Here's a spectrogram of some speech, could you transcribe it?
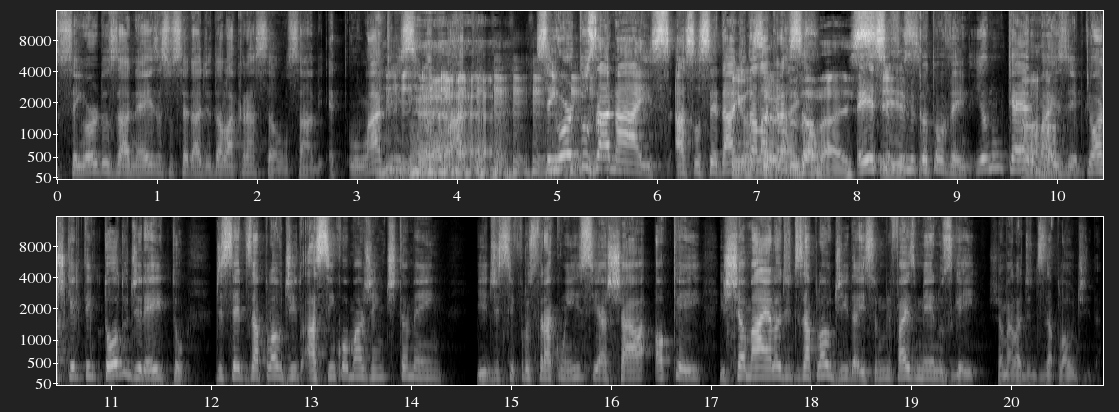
Senhor dos Anéis, a Sociedade da Lacração, sabe? É um lacre em cima do lacre. Senhor dos Anais, a Sociedade Senhor da Lacração. Esse é o Isso. filme que eu tô vendo. E eu não quero Aham. mais ver, porque eu acho que ele tem todo o direito de ser desaplaudido, assim como a gente também. E de se frustrar com isso e achar ok. E chamar ela de desaplaudida. Isso não me faz menos gay. Chamar ela de desaplaudida.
